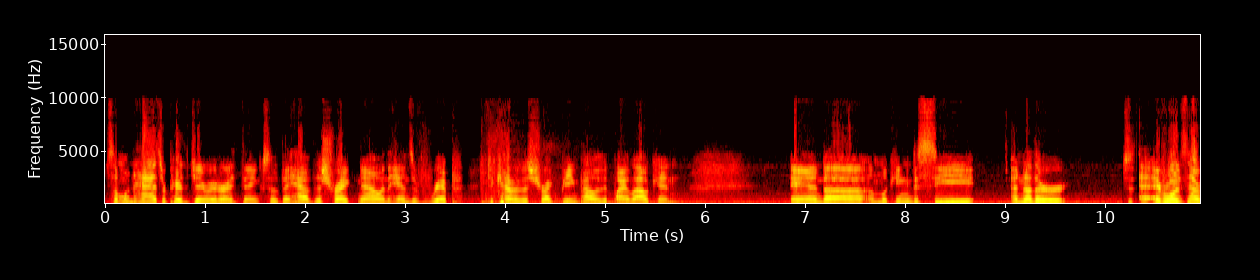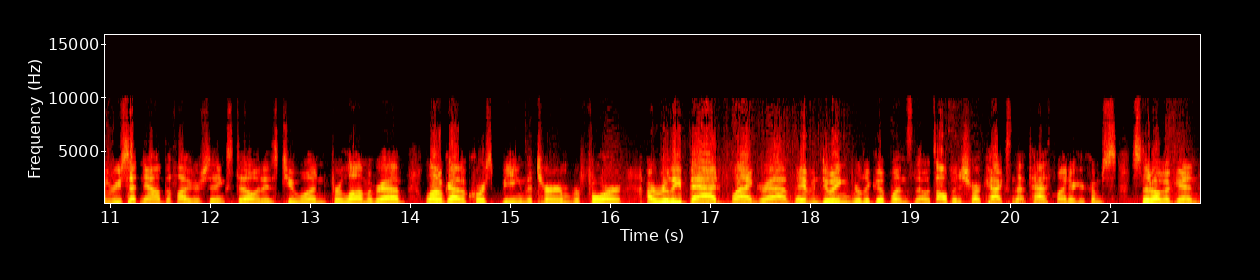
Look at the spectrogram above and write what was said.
someone has repaired the generator, I think, so they have the Shrike now in the hands of Rip to counter the Shrike being piloted by Laukin. And uh, I'm looking to see another. Everyone's now reset now. The flags are sitting still. And it is 2-1 for Llama Grab. Llama Grab, of course, being the term for a really bad flag grab. They've been doing really good ones, though. It's all been Sharkax in that Pathfinder. Here comes Snowdog again.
